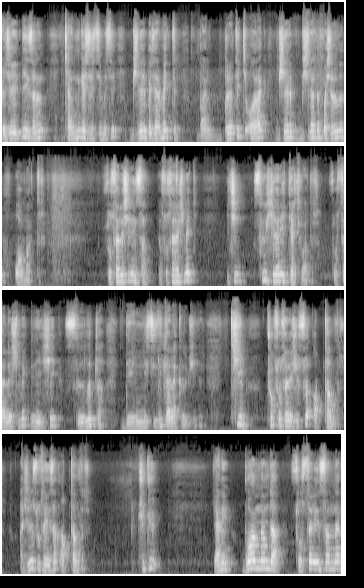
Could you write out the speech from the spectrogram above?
Becerikli insanın kendini gerçekleştirmesi bir şeyleri becermektir. Yani pratik olarak bir şeyler bir şeylerde başarılı olmaktır. Sosyalleşen insan, yani sosyalleşmek için sığ şeylere ihtiyaç vardır. Sosyalleşmek dediğin şey sığlıkla, derinliksizlikle alakalı bir şeydir. Kim çok sosyalleşiyorsa aptaldır. Aşırı sosyal insan aptaldır. Çünkü yani bu anlamda sosyal insanlar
